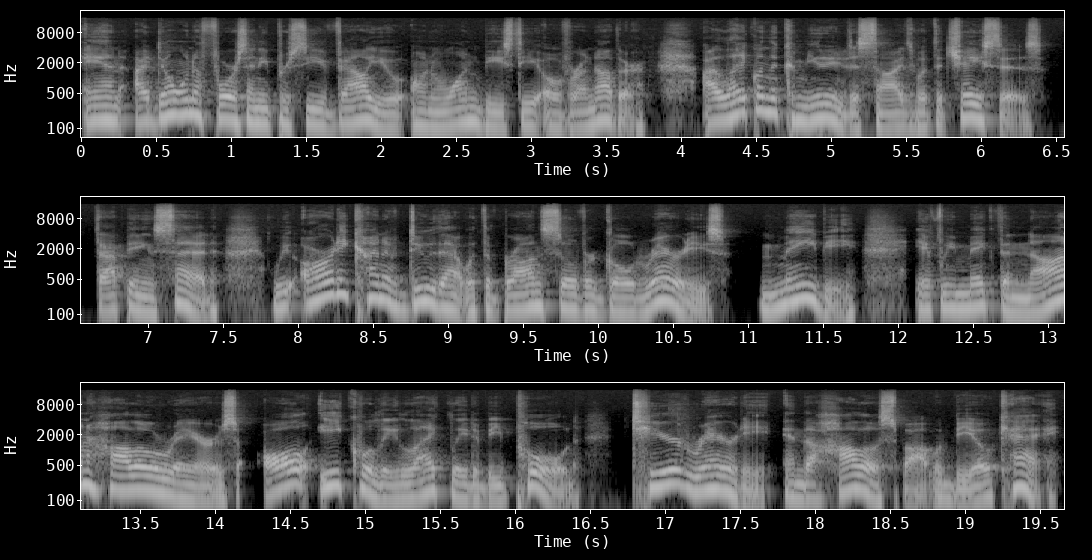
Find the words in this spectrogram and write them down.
And I don't want to force any perceived value on one beastie over another. I like when the community decides what the chase is. That being said, we already kind of do that with the bronze, silver, gold rarities. Maybe if we make the non hollow rares all equally likely to be pulled, tiered rarity in the hollow spot would be okay.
